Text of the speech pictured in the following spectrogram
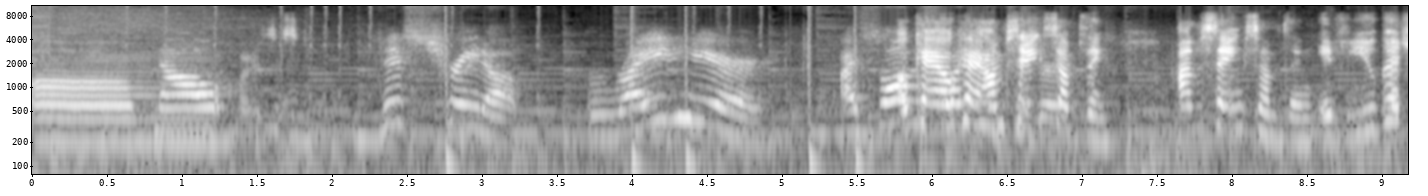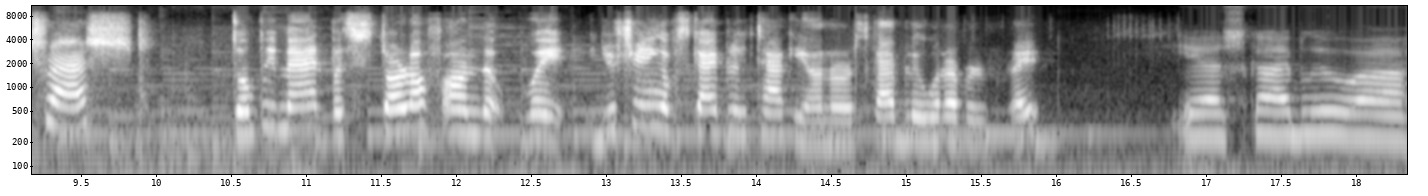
Um. Now- this? This trade up right here. I saw. Okay, okay. I'm saying something. I'm saying something. If you get trash, don't be mad, but start off on the wait. You're trading up Sky Blue Tachyon or Sky Blue whatever, right? Yeah, sky blue. Uh,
